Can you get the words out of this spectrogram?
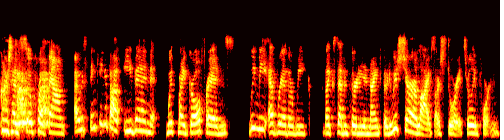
Gosh that's so profound. I was thinking about even with my girlfriends we meet every other week like 7 30 to 9 30 we share our lives our story it's really important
